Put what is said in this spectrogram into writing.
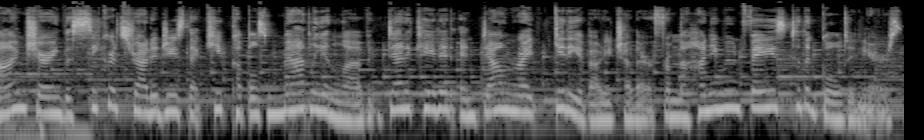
I'm sharing the secret strategies that keep couples madly in love, dedicated, and downright giddy about each other from the honeymoon phase to the golden years.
